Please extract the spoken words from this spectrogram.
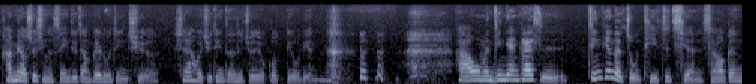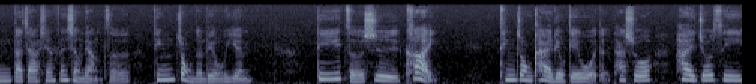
还没有睡醒的声音就这样被录进去了。现在回去听，真的是觉得有够丢脸。好，我们今天开始今天的主题之前，想要跟大家先分享两则听众的留言。 第一则是 Kai 听众 Kai 留给我的，他说：“Hi Josie，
